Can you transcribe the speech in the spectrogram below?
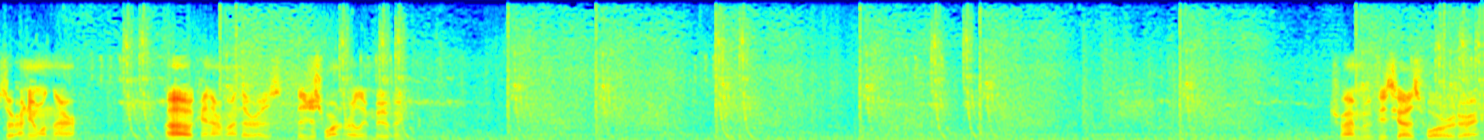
Is there anyone there? Oh, okay, never mind, there is. They just weren't really moving. Try and move these guys forward, right?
